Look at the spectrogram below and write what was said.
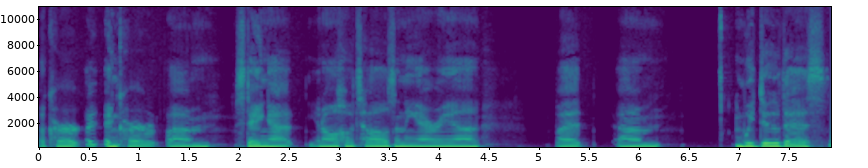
occur incur um, staying at you know hotels in the area. But um, we do this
